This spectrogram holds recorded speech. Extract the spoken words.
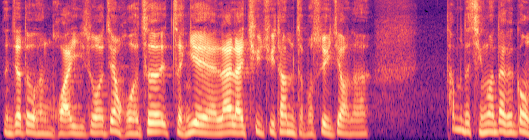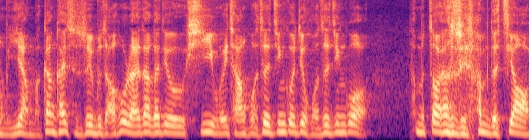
人家都很怀疑说，这样火车整夜来来去去，他们怎么睡觉呢？他们的情况大概跟我们一样嘛，刚开始睡不着，后来大概就习以为常，火车经过就火车经过，他们照样睡他们的觉。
